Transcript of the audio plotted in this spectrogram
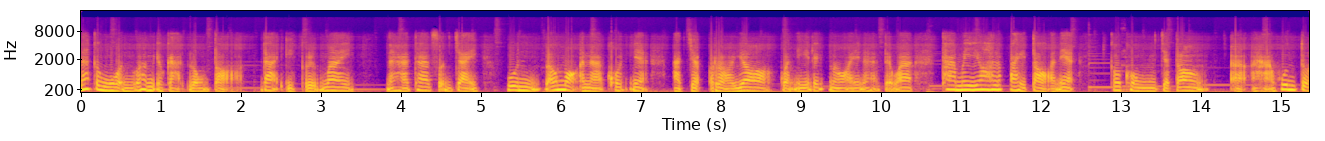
น่ากังวลว่ามีโอกาสลงต่อได้อีกหรือไม่นะคะถ้าสนใจหุ้นแล้วมองอนาคตเนี่ยอาจจะรอย่อกว่านี้เล็กน้อยนะคะแต่ว่าถ้าไม่ย่อแล้วไปต่อเนี่ยก็คงจะต้องอหาหุ้นตัว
